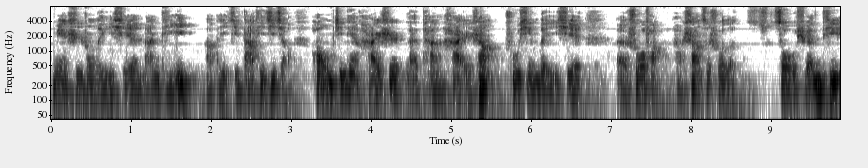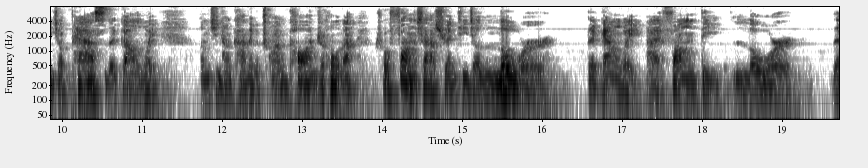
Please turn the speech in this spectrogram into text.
面试中的一些难题啊，以及答题技巧。好，我们今天还是来谈海上出行的一些。呃，说法啊，上次说了，走舷梯叫 pass the gunway，那么经常看那个船靠岸之后呢，说放下舷梯叫 lower 的岗位哎，放低 lower the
